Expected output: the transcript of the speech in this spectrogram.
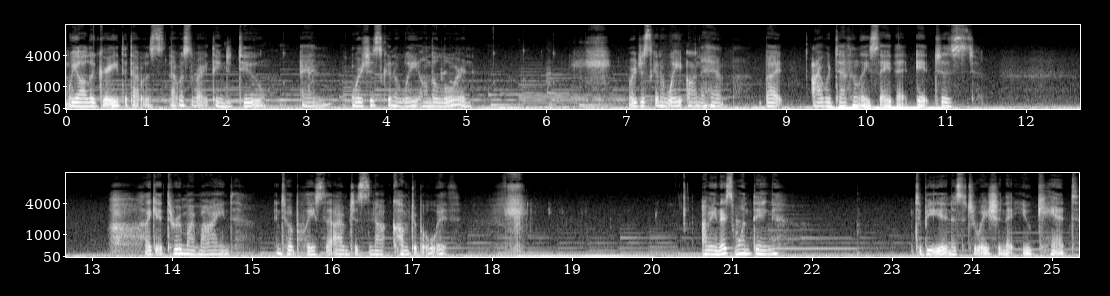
we all agreed that that was that was the right thing to do. And we're just gonna wait on the Lord. We're just gonna wait on Him. But I would definitely say that it just like it threw my mind into a place that I'm just not comfortable with. I mean, it's one thing to be in a situation that you can't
